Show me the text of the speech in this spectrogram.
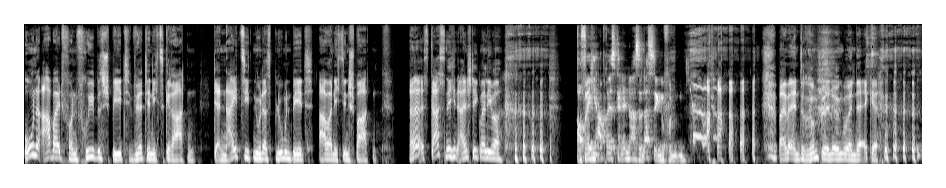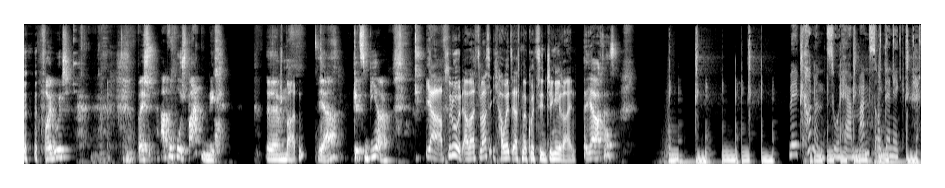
Ohne Arbeit von früh bis spät wird dir nichts geraten. Der Neid sieht nur das Blumenbeet, aber nicht den Spaten. Äh, ist das nicht ein Einstieg, mein Lieber? Auf welchen Abreißkalender hast du das denn gefunden? Beim Entrümpeln irgendwo in der Ecke. Voll gut. Bei, apropos Spaten, Nick. Ähm, Spaten? Ja. Gibt's ein Bier? Ja, absolut. Aber weißt du was? Ich hau jetzt erstmal kurz den Jingle rein. Ja, mach das. Willkommen zu Herr Manns und der Nick,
